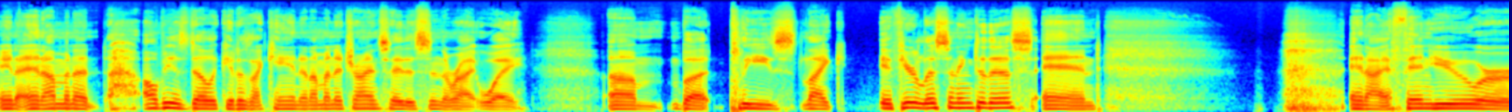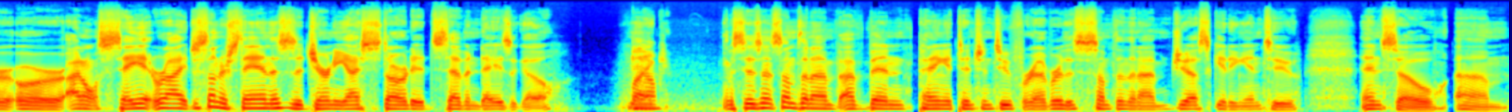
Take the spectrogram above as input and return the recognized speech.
And, and I'm gonna I'll be as delicate as I can and I'm gonna try and say this in the right way. Um, but please, like, if you're listening to this and and I offend you or or I don't say it right, just understand this is a journey I started seven days ago. Like Yeah. this isn't something I've I've been paying attention to forever. This is something that I'm just getting into, and so um,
